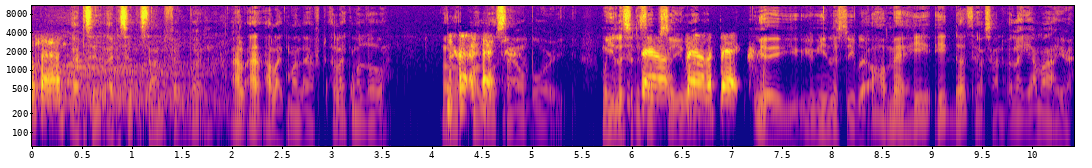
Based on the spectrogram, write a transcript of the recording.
Okay. I just hit I just hit the sound effect button. I I, I like my left. I like my little my, my little soundboard. When you listen to this episode, you sound like, effects. yeah, you, you listen, you be like, oh man, he he does have sound effect. Like yeah, I'm out here.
